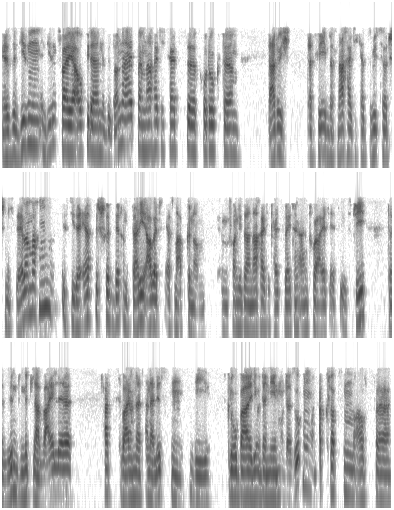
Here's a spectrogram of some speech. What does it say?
Es ist in diesem, in diesem Fall ja auch wieder eine Besonderheit beim Nachhaltigkeitsprodukt. Ähm, dadurch, dass wir eben das Nachhaltigkeitsresearch nicht selber machen, ist dieser erste Schritt, wird uns da die Arbeit erstmal abgenommen ähm, von dieser Nachhaltigkeitsratingagentur ISS ESG. Da sind mittlerweile fast 200 Analysten, die global die Unternehmen untersuchen und abklopfen auf äh,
